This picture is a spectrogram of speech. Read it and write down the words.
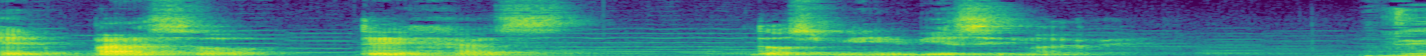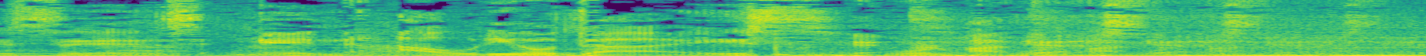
El Paso, Texas, 2019. This is an Audio Dice podcast.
